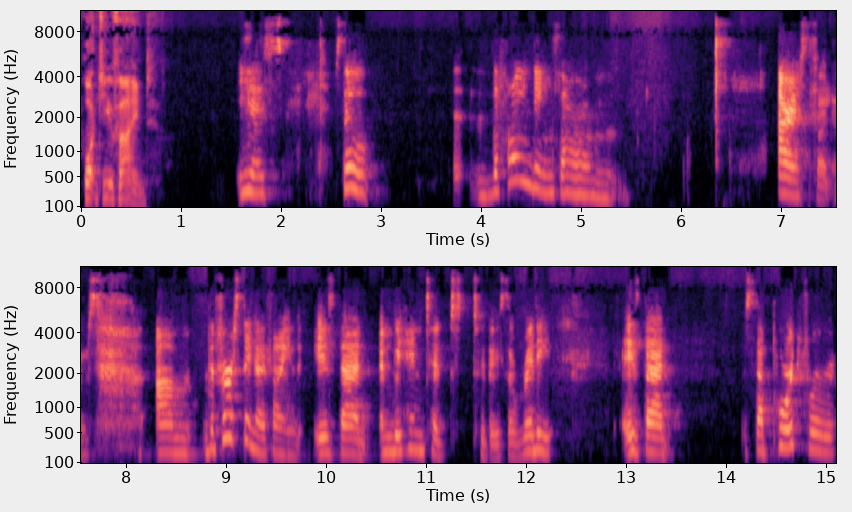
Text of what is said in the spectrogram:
What do you find? Yes, so uh, the findings are um, are as follows. Um, the first thing I find is that, and we hinted to this already, is that support for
